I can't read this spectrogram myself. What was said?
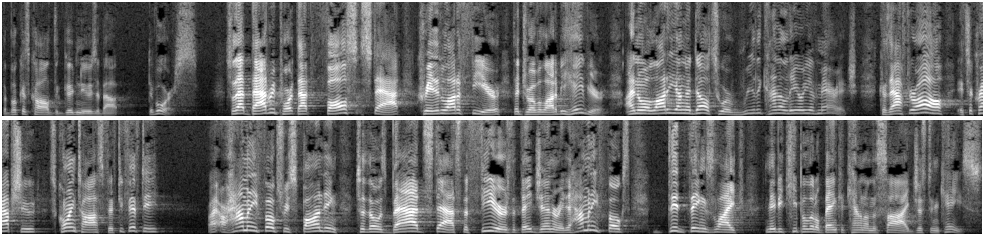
The book is called The Good News About Divorce. So, that bad report, that false stat, created a lot of fear that drove a lot of behavior. I know a lot of young adults who are really kind of leery of marriage. Because after all, it's a crapshoot, it's a coin toss, 50 50. Right? Or how many folks responding to those bad stats, the fears that they generated, how many folks did things like maybe keep a little bank account on the side just in case?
